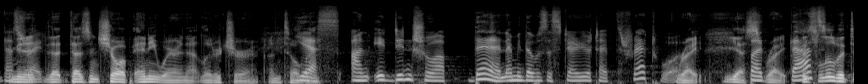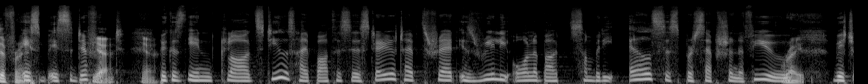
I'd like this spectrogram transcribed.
That's I mean, right. it, that doesn't show up anywhere in that literature until then. Yes, and it didn't show up then. I mean, there was a stereotype threat work. Right. Yes, But right. It's That's a little bit different. It's, it's different. yeah. Because in Claude Steele's hypothesis, stereotype threat is really all about somebody else's perception of you, Right. which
